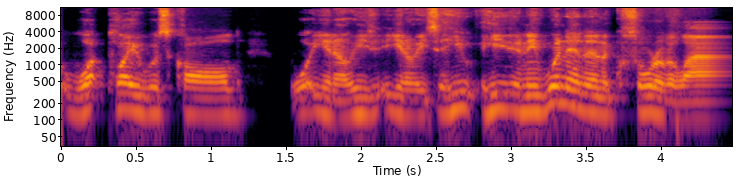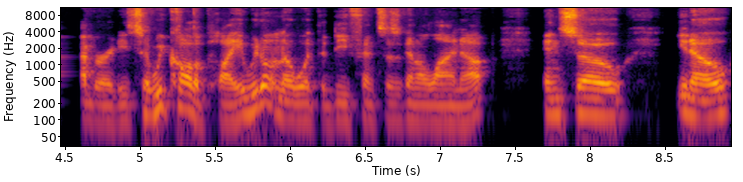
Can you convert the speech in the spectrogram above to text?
what play was called, what you know, he you know he said he he and he went in and sort of elaborate. He said we call the play. We don't know what the defense is going to line up, and so you know,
